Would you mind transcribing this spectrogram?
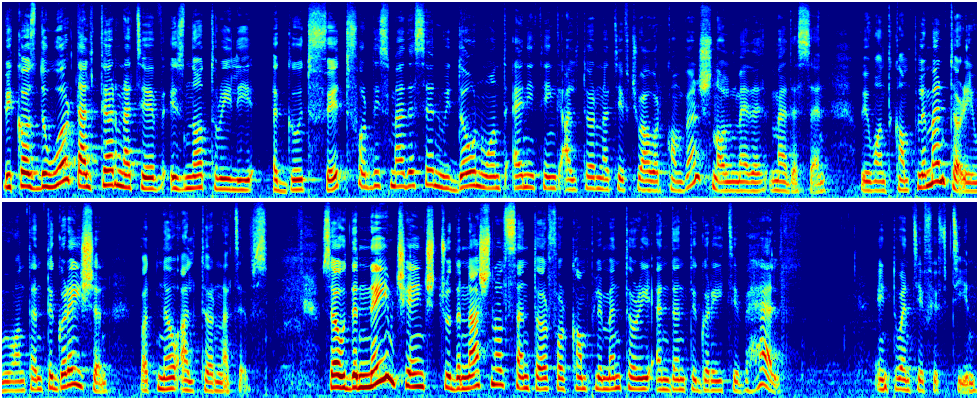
because the word alternative is not really a good fit for this medicine. We don't want anything alternative to our conventional med medicine. We want complementary, we want integration, but no alternatives. So the name changed to the National Center for Complementary and Integrative Health in 2015.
